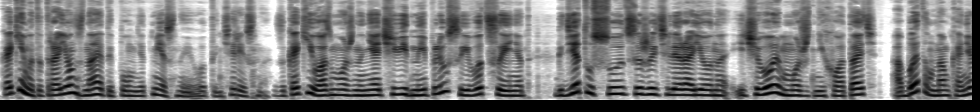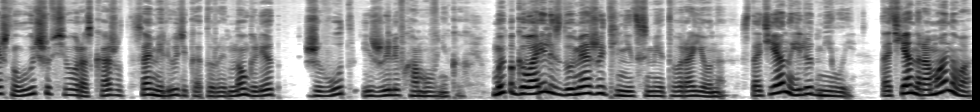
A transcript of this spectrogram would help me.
Каким этот район знают и помнят местные? Вот интересно. За какие, возможно, неочевидные плюсы его ценят? Где тусуются жители района и чего им может не хватать? Об этом нам, конечно, лучше всего расскажут сами люди, которые много лет живут и жили в Хамовниках. Мы поговорили с двумя жительницами этого района, с Татьяной и Людмилой. Татьяна Романова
